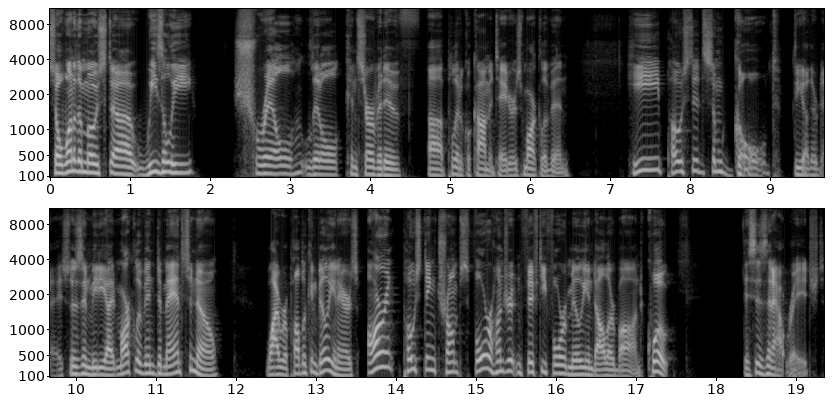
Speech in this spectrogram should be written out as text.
So one of the most uh, weaselly, shrill little conservative uh, political commentators, Mark Levin, he posted some gold the other day. So this is in Mediaite. Mark Levin demands to know why Republican billionaires aren't posting Trump's $454 million bond. Quote, this is an outraged.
